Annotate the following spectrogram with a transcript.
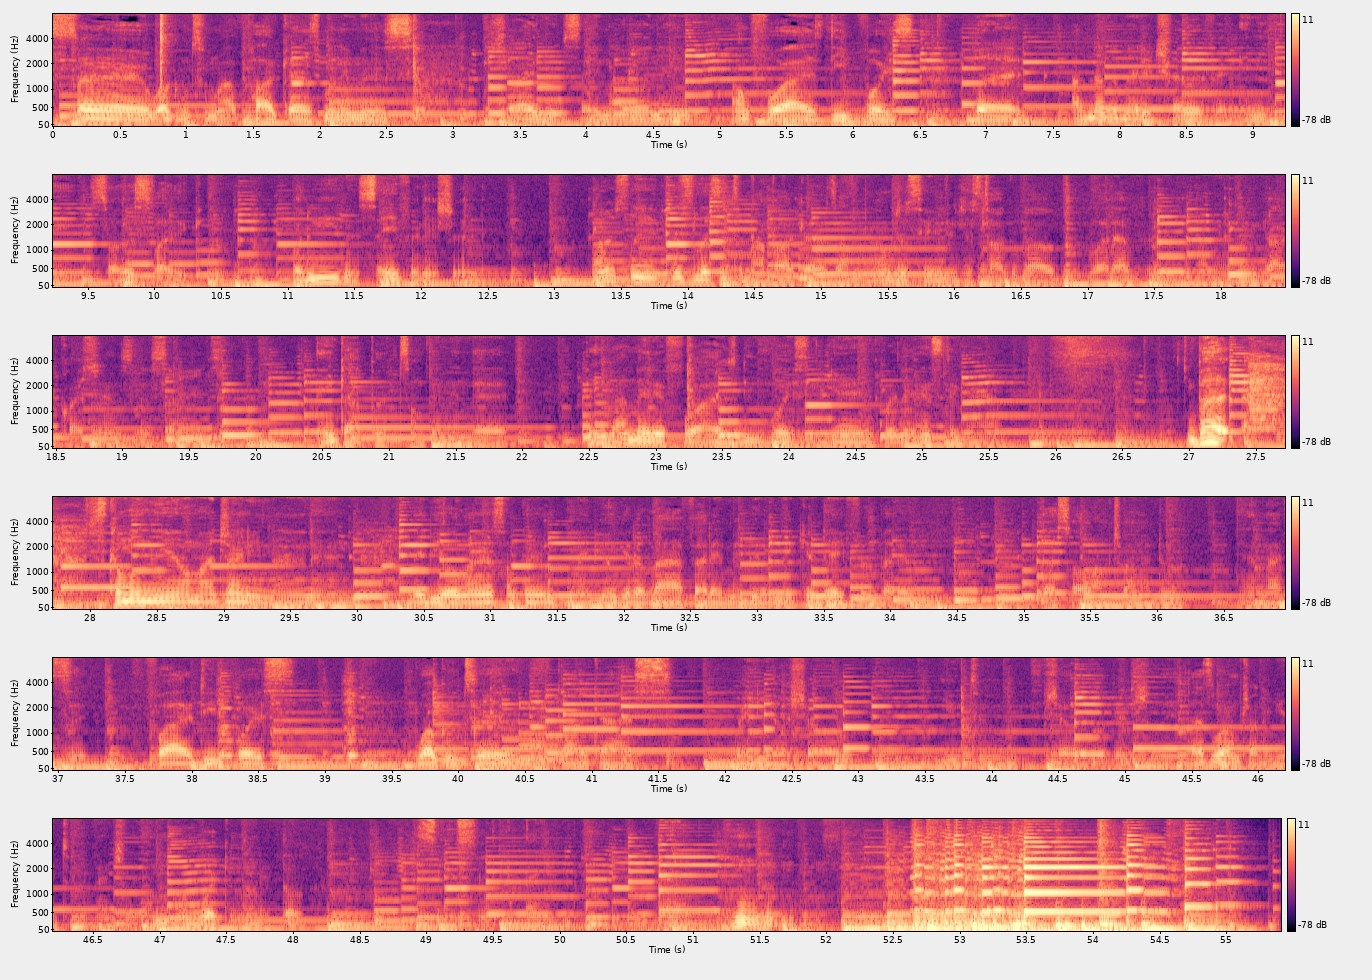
sir. Welcome to my podcast. My name is. Should I even say my real name? I'm Four Eyes Deep Voice, but I've never made a trailer for anything. So it's like, what do you even say for this shit? Honestly, just listen to my podcast. I mean, I'm just here to just talk about whatever. I mean, if you got questions, concerns, I think I put something in there. I think I made it Four Eyes Deep Voice again for the Instagram. But just come with me on my journey, man, and maybe you'll learn something. Maybe you'll get a laugh at it. Maybe it'll make your day feel better. That's all I'm trying to do, and that's it. For ID Voice, welcome to my podcast, radio show, YouTube show. Eventually, that's what I'm trying to get to. Eventually, I'm, I'm working on it though. See you soon. Thank you.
